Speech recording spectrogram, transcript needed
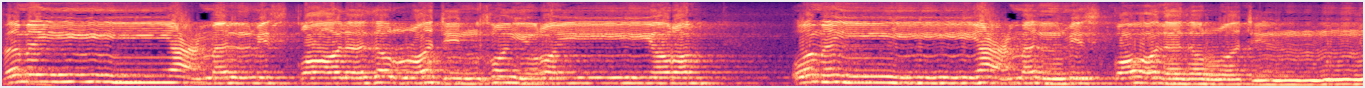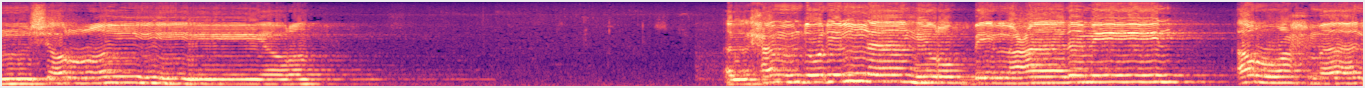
فمن يعمل مثقال ذرة خيرا يره ومن يعمل مثقال ذرة شرا يره. الحمد لله رب العالمين الرحمن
